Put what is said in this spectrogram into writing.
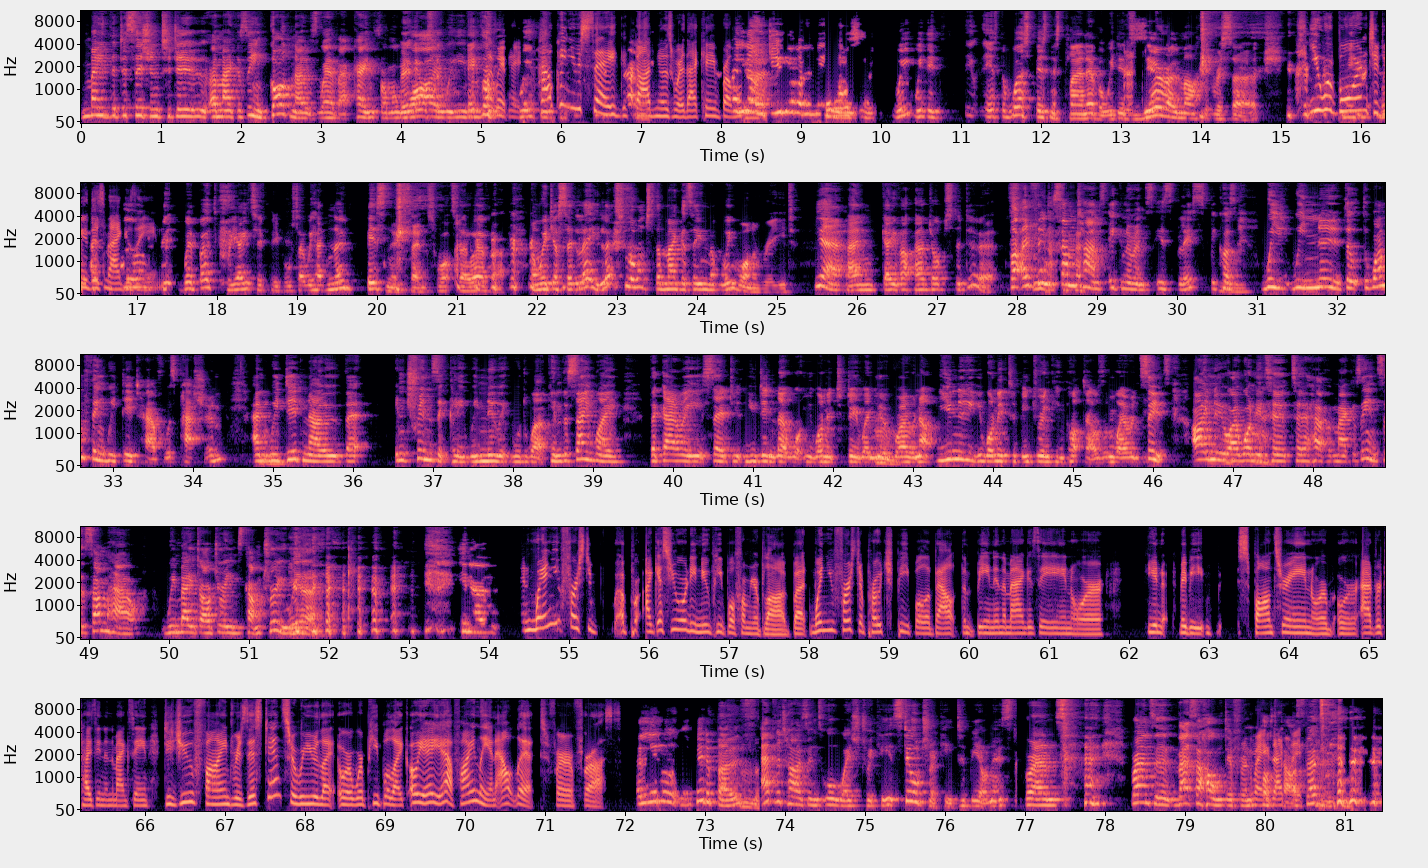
made the decision to do a magazine. God knows where that came from or It- it why was- we even. it- thought Wait, wait, we wait. How can you say God knows where that came from? I know. Do you know what I mean? also, we we did. It's the worst business plan ever. We did zero market research. You were born to do this magazine. We- We're both creative people, so we had no business sense whatsoever. and we just said, "Hey, let's launch the magazine that we want to read," Yeah. and gave up our jobs to do it. But I think sometimes ignorance is bliss because Mm. we we knew the the one thing we did have was passion, and Mm. we did know that intrinsically we knew it would work. In the same way that Gary said you, you didn't know what you wanted to do when you were Mm. growing up, you knew you wanted to be drinking cocktails and wearing suits. I knew I wanted to to have a magazine, so somehow we made our dreams come true. Yeah. you know, And when you first, I guess you already knew people from your blog, but when you first approached people about them being in the magazine or, you know, maybe sponsoring or or advertising in the magazine, did you find resistance, or were you like, or were people like, oh yeah, yeah, finally an outlet for for us? A little a bit of both. Mm. Advertising's always tricky. It's still tricky, to be honest. Brands, brands are that's a whole different Right, podcast. exactly.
